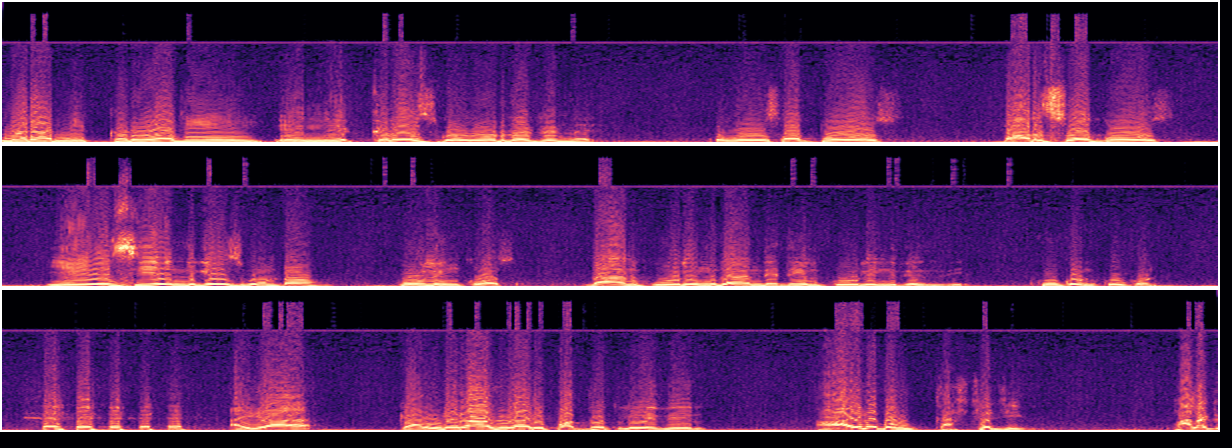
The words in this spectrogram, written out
మరి ఆ నిక్కరు అది? ఏం ఎక్కరేసుకోకూడదటండి ఓ సపోజ్ పర్ సపోజ్ ఏసీ ఎందుకు వేసుకుంటాం? కూలింగ్ కోసం. దాని కూలింగ్ దాంది దీని కూలింగ్ తింది కూకోండి కూకోండి. అయ్యా గంగరాజు గారి పద్ధతులే వేరు. ఆయన బహు కష్టజీవి. పలక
